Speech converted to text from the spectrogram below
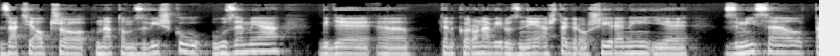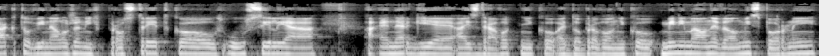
Zatiaľ čo na tom zvyšku územia, kde e, ten koronavírus nie je až tak rozšírený, je zmysel takto vynaložených prostriedkov, úsilia a energie aj zdravotníkov, aj dobrovoľníkov minimálne veľmi sporný.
